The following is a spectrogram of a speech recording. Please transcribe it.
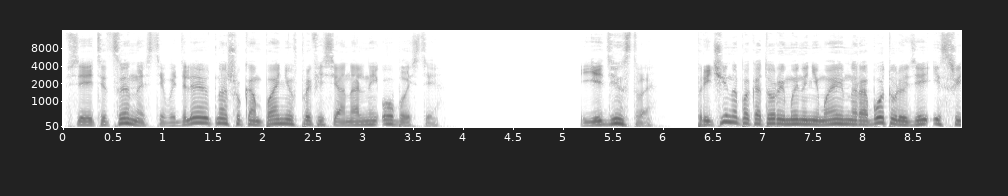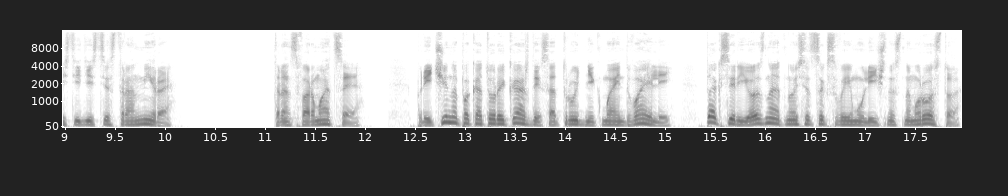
Все эти ценности выделяют нашу компанию в профессиональной области. Единство. Причина, по которой мы нанимаем на работу людей из 60 стран мира. Трансформация. Причина, по которой каждый сотрудник Майндвайлей так серьезно относится к своему личностному росту.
